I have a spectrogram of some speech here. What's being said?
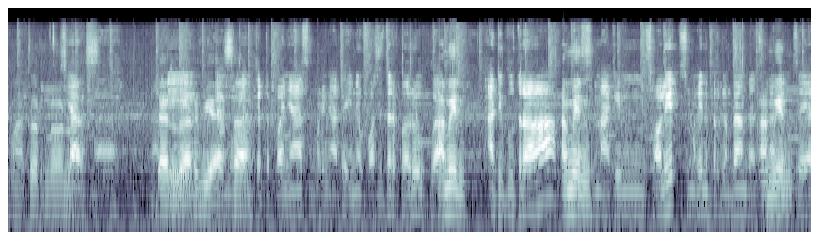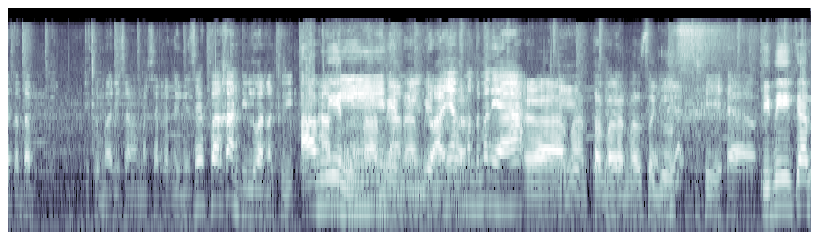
matur nuwun, Siap. Dan luar biasa. Ke depannya semakin ada inovasi terbaru buat Amin. Adi Putra. Amin. Semakin solid, semakin berkembang dan Amin. semakin saya tetap digemari sama masyarakat Indonesia bahkan di luar negeri. Amin, amin, amin. Doanya teman-teman ya. Wah, Gitu. mantap banget Mas Teguh. Siap. Ini kan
